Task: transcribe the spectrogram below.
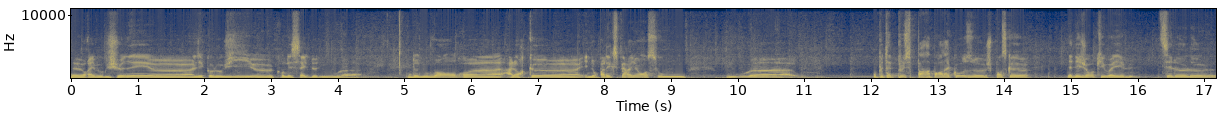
révolutionner l'écologie qu'on essaye de nous de nous vendre, alors qu'ils n'ont pas d'expérience ou euh, ou, peut-être plus par rapport à la cause. Euh, je pense que il y a des gens qui, voyaient, c'est le,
